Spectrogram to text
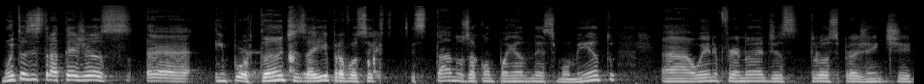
Muitas estratégias é, importantes aí para você que está nos acompanhando nesse momento. O Enio Fernandes trouxe para a gente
